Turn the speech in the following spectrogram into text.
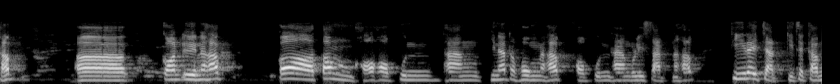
ครับ ก่อนอื่นนะครับ ก็ต้องขอขอบคุณทางพินัทพงศ์นะครับ ขอบคุณทางบริษัทนะครับ ที่ได้จัดกิจกรรม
